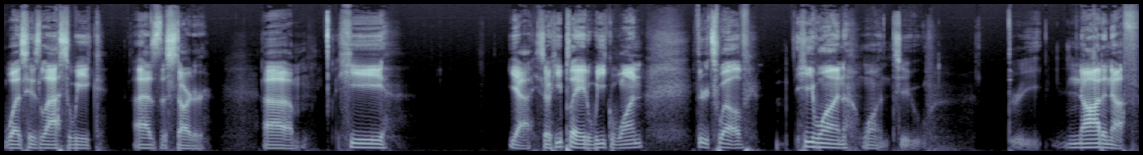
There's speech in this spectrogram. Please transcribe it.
was his last week as the starter. Um he Yeah, so he played week 1 through 12. He won one, two, three. Not enough.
